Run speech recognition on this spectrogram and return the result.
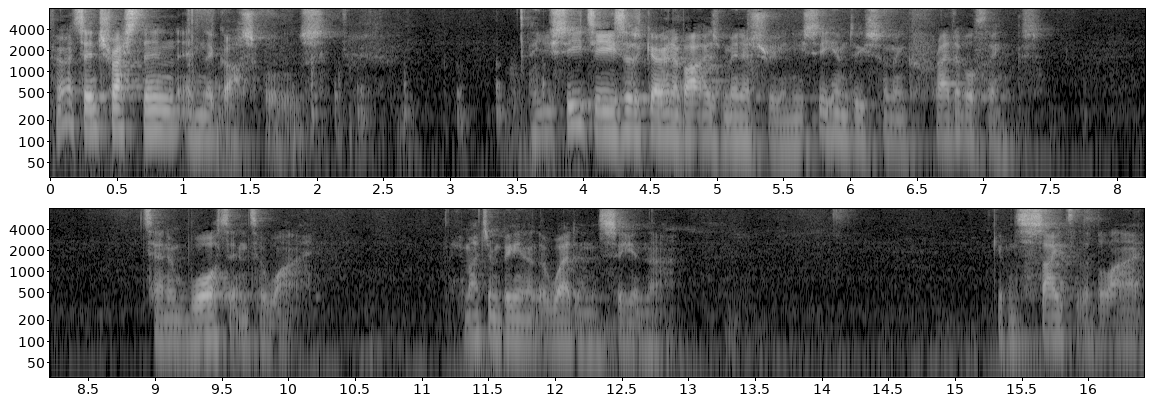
You know, it's interesting in the Gospels. You see Jesus going about his ministry and you see him do some incredible things, turning water into wine. Imagine being at the wedding and seeing that giving sight to the blind,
